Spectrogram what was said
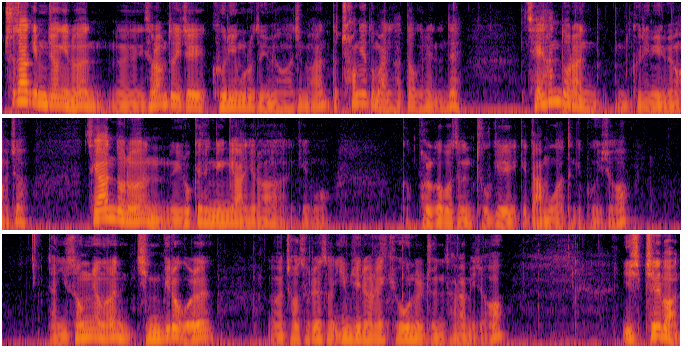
추사 김정희는 네, 이 사람도 이제 그림으로도 유명하지만 또 청에도 많이 갔다 오긴 했는데 세한도란 그림이 유명하죠. 세한도는 이렇게 생긴 게 아니라 이게 뭐그 벌거벗은 두 개의 나무 같은 게 보이죠. 자, 유성룡은 징비록을 어, 저술해서 임진왜란에 교훈을 준 사람이죠. 27번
